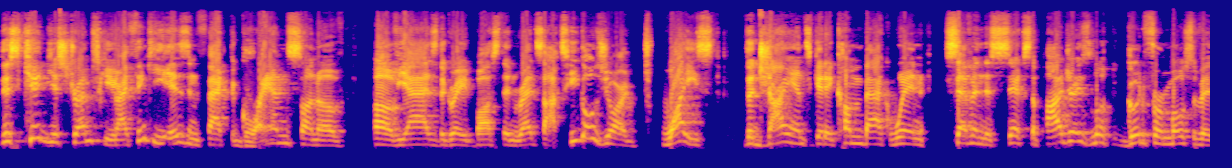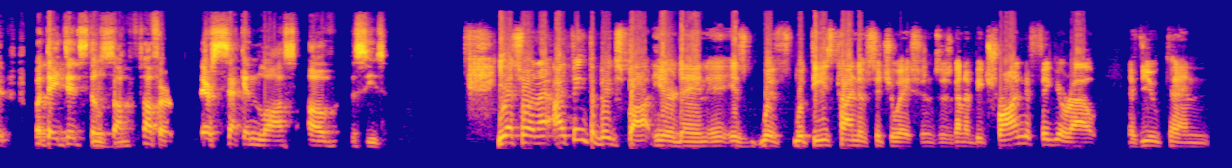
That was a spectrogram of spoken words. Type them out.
this kid Yastrzemski, I think he is in fact the grandson of of Yaz, the great Boston Red Sox. He goes yard twice. The Giants get a comeback win, seven to six. The Padres looked good for most of it, but they did still mm-hmm. suffer their second loss of the season. Yeah, so and I think the big spot here, Dane, is with with these kind of situations is going to be trying to figure out if you can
